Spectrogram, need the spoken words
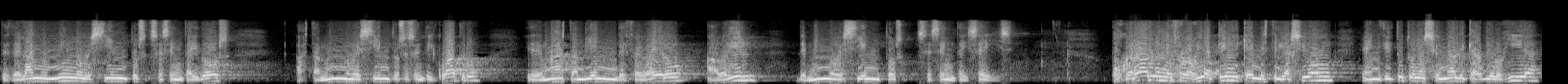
desde el año 1962 hasta 1964 y además también de febrero a abril de 1966 posgrado en nefrología clínica e investigación en el Instituto Nacional de Cardiología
